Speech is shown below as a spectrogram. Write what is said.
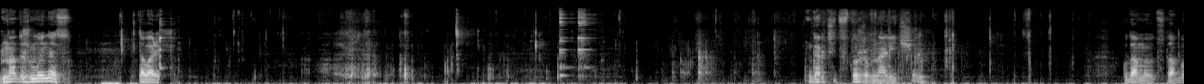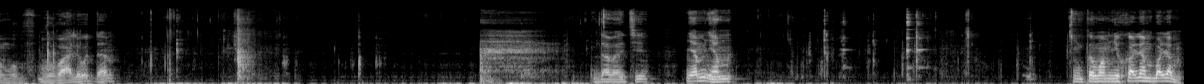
Надо же майонез, товарищ. Горчица тоже в наличии. Куда мы вот сюда будем вываливать, да? Давайте. Ням-ням. Это вам не халям-балям.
